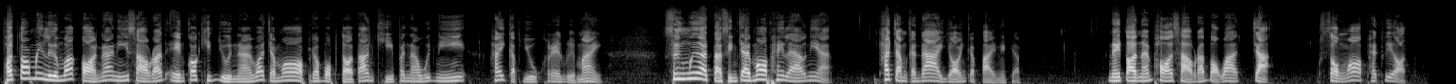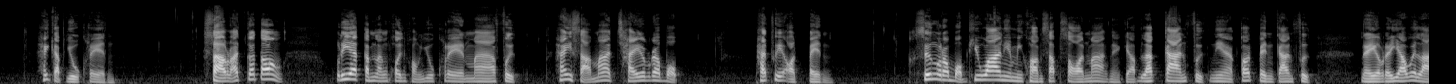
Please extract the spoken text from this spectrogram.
เพราะต้องไม่ลืมว่าก่อนหน้านี้สหรัฐเองก็คิดอยู่นานว่าจะมอบระบบต่อต้านขีปนาวุธนี้ให้กับยูเครนหรือไม่ ซึ่งเมื่อตัดสินใจมอบให้แล้วเนี่ยถ้าจำกันได้ย้อนกลับไปนะครับ ในตอนนั้นพอสหรัฐบอกว่าจะส่งมอบแพทริออตให้กับยูเครนสหรัฐก็ต้องเรียกกำลังพลของยูเครนมาฝึกให้สามารถใช้ระบบ Patriot เป็น ซึ่งระบบที่ว่าเนี่ยมีความซับซ้อนมากนะครับ และการฝึกเนี่ยก็เป็นการฝึกในระยะเวลา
